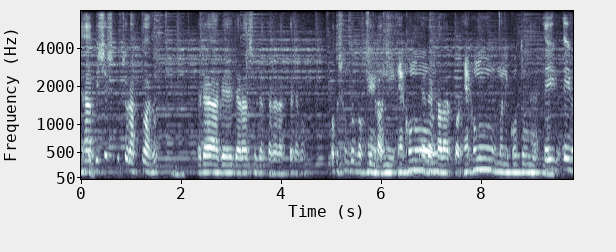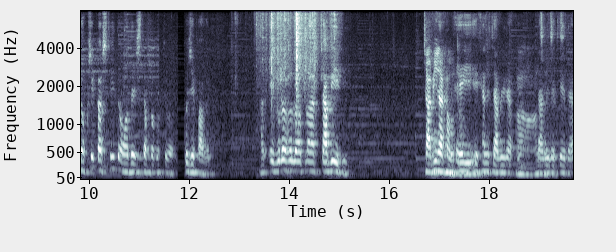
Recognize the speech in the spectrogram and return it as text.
হ্যাঁ বিশেষ কিছু রাখতো আগে এটা আগে যারা ছিলেন তারা রাখতেন এবং কত সুন্দর নকশি হ্যাঁ, কাজ। মানে এখনও কালার করে। এখনও মানে কত এই এই নকশি কাজটাই তো আমাদের স্টাফরা করতে পারে খুঁজে পাবেন। আর এগুলো হলো আপনার চাবি চাবি রাখা এই এখানে চাবি রাখে হ্যাঁ, আচ্ছা, চাবি আচ্ছা, রেখে এটা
